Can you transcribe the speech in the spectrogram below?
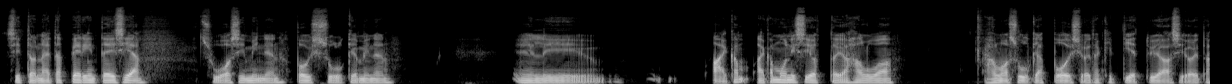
Sitten on näitä perinteisiä suosiminen, poissulkeminen. Eli aika, aika moni sijoittaja haluaa, haluaa sulkea pois joitakin tiettyjä asioita.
